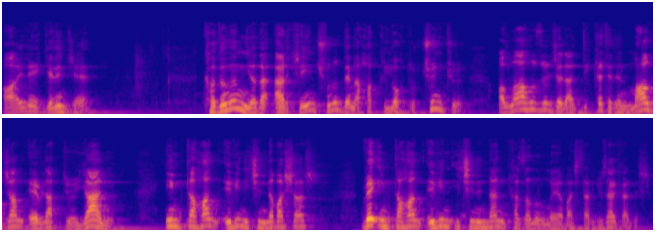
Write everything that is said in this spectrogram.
aileye gelince kadının ya da erkeğin şunu deme hakkı yoktur. Çünkü Allahu Zülcelal dikkat edin mal can evlat diyor. Yani imtihan evin içinde başlar ve imtihan evin içinden kazanılmaya başlar güzel kardeşim.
